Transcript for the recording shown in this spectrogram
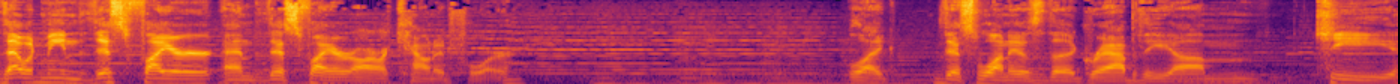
That would mean this fire and this fire are accounted for. Like, this one is the grab the um, key,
